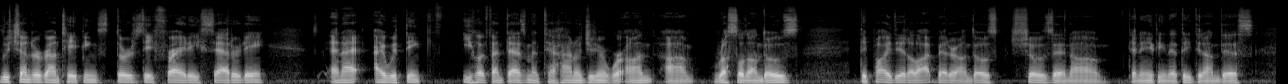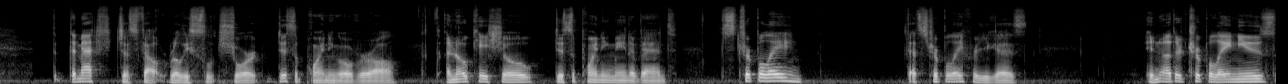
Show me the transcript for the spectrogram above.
Lucha Underground tapings Thursday, Friday, Saturday, and I I would think Hijo Fantasma and Tejano Jr. were on um, wrestled on those. They probably did a lot better on those shows than um, than anything that they did on this the match just felt really short, disappointing overall. An okay show, disappointing main event. It's AAA. That's AAA for you guys. In other AAA news,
